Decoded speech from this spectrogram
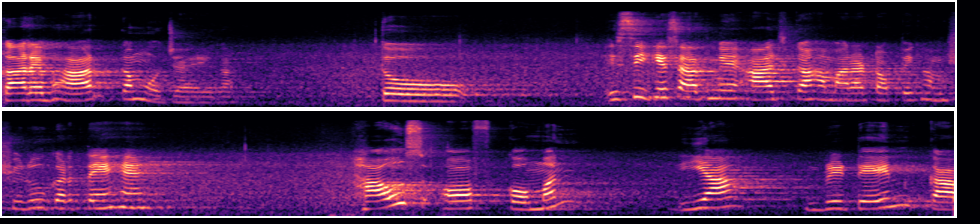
कार्यभार कम हो जाएगा। तो इसी के साथ में आज का हमारा टॉपिक हम शुरू करते हैं। हाउस ऑफ़ कॉमन या ब्रिटेन का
